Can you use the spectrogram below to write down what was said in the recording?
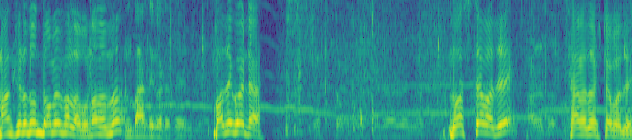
মাংসটা তো দমে ফেলাবো না দাদা? বাজে দেন? বাজে কয়টা? দশটা বাজে? সাড়ে দশটা বাজে।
